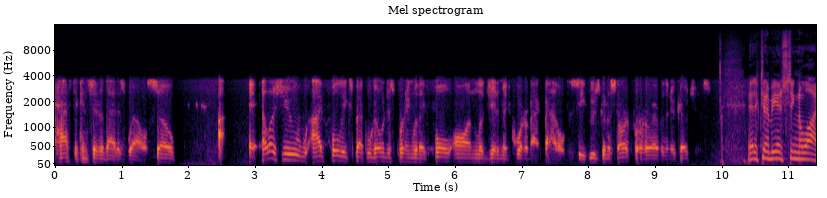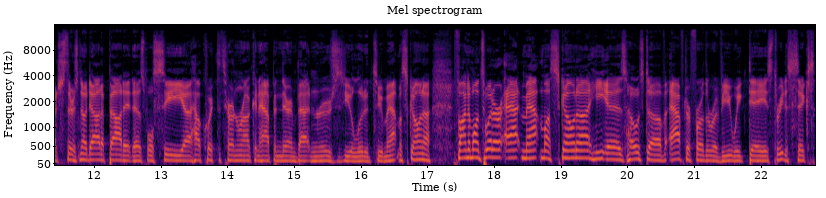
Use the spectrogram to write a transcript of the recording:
has to consider that as well. So LSU, I fully expect will go into spring with a full-on legitimate quarterback battle to see who's going to start for whoever the new coach is. It's going to be interesting to watch. There's no doubt about it, as we'll see uh, how quick the turnaround can happen there in Baton Rouge, as you alluded to. Matt Moscona, find him on Twitter at Matt Moscona. He is host of After Further Review weekdays, three to six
